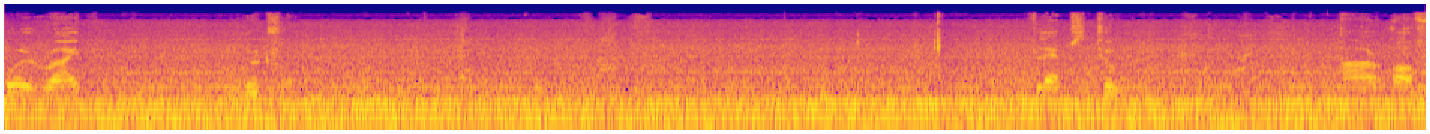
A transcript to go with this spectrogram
Full right. Neutral. Flaps 2 are off.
